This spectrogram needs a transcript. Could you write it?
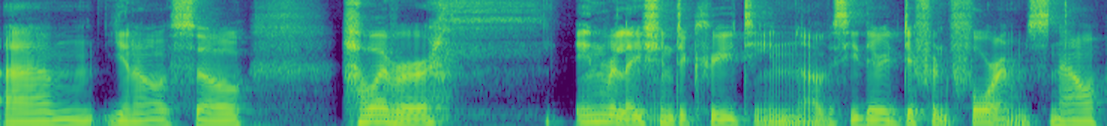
Um, you know, so however, in relation to creatine, obviously there are different forms. Now,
